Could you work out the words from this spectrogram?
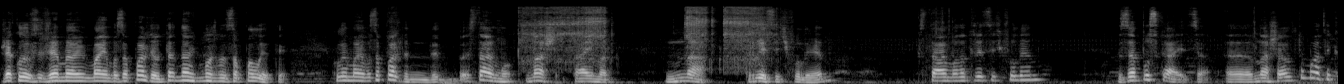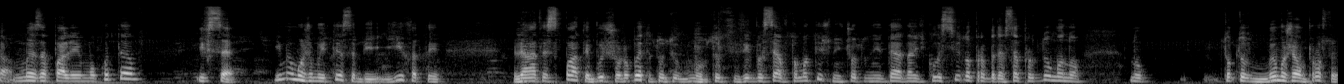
Вже коли вже ми маємо запалити, то навіть можна запалити. Коли маємо запалити, ставимо наш таймер на 30 хвилин. Ставимо на 30 хвилин. Запускається е, наша автоматика, ми запалюємо котел і все. І ми можемо йти собі, їхати, лягати спати, будь-що робити. Тут, ну, тут якби все автоматично, нічого тут не йде, навіть коли світло пробуде, все продумано. Ну, тобто ми можемо просто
